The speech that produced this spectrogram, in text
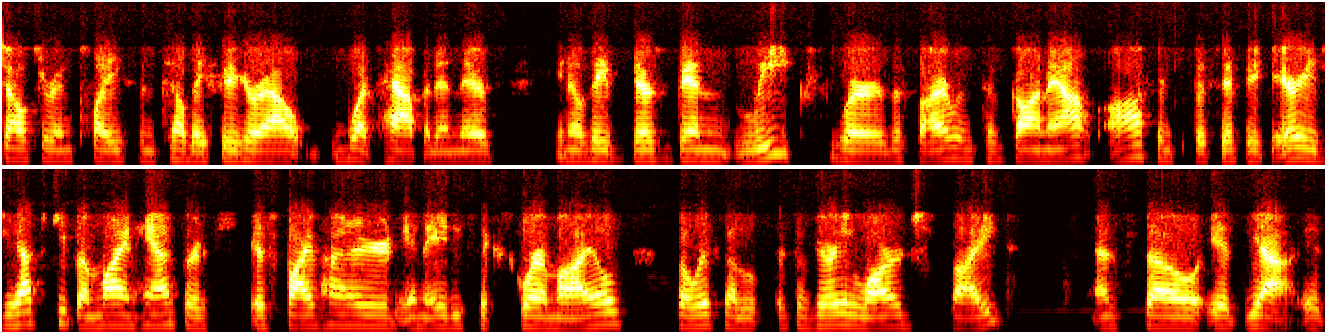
shelter in place until they figure out what's happening. There's, you know, they've, there's been leaks where the sirens have gone out off in specific areas. You have to keep in mind Hanford is 586 square miles so it's a it's a very large site, and so it yeah it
